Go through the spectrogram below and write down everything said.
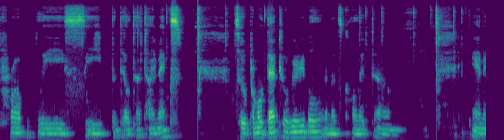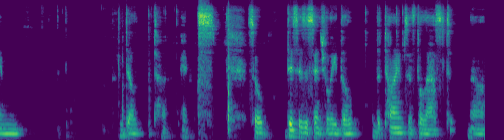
probably save the delta time x. So promote that to a variable and let's call it um, anim delta x. So this is essentially the the time since the last uh,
